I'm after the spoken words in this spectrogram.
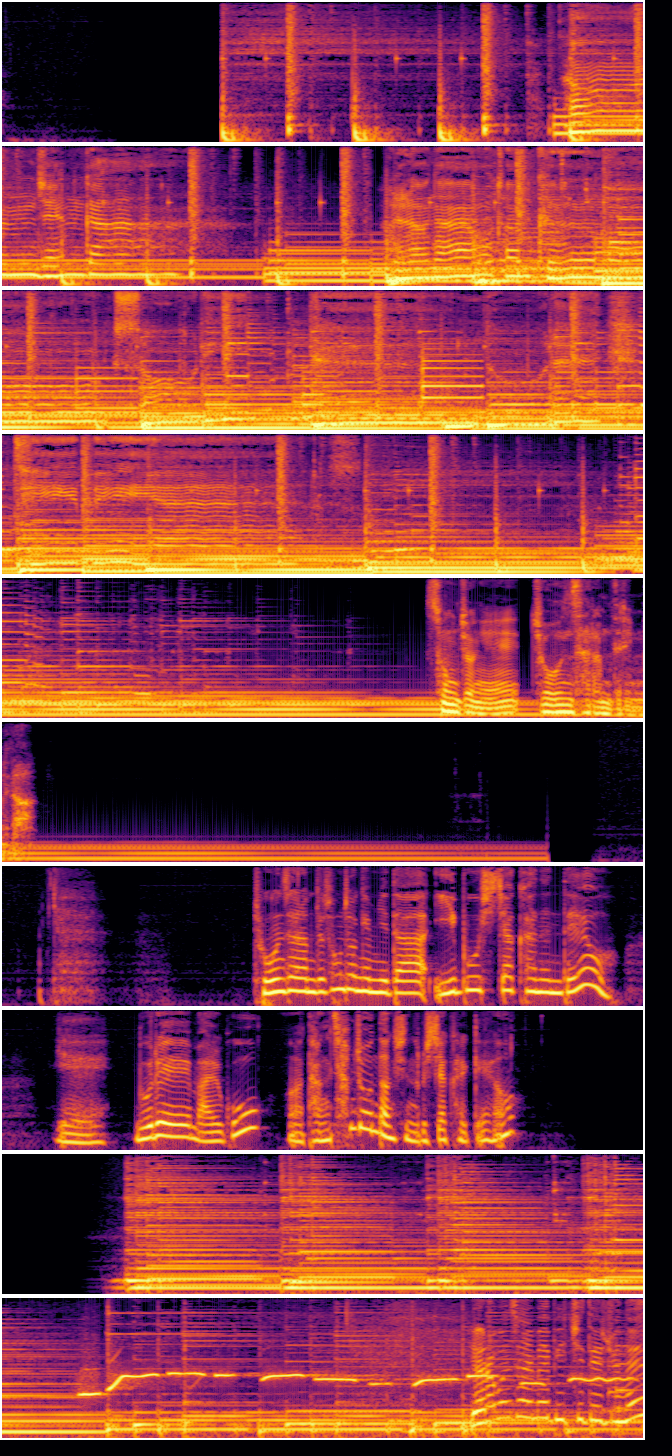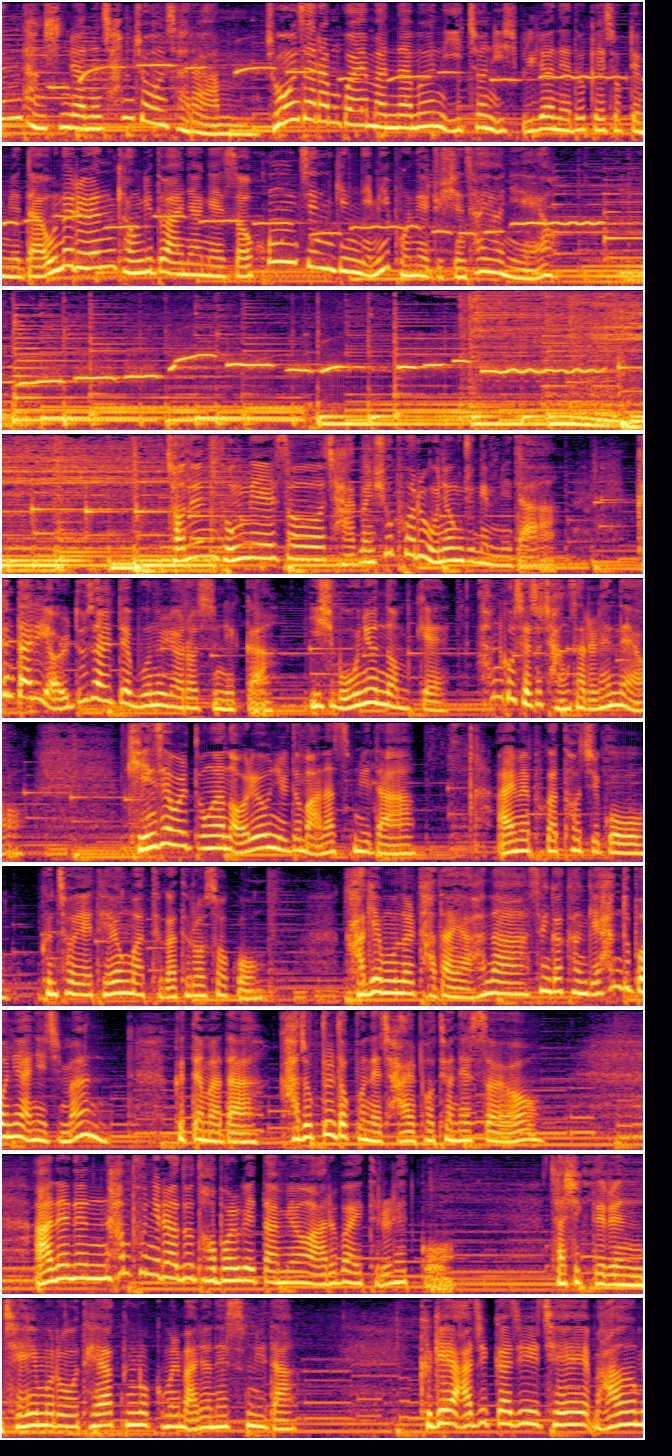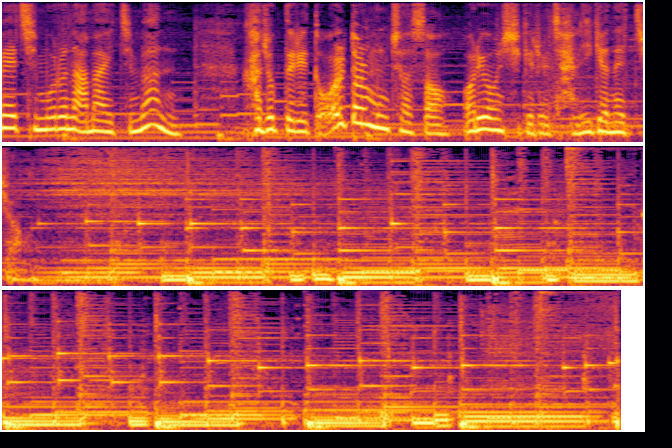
언젠가 흘러나오던 그목 송정의 좋은 사람들입니다. 좋은 사람들 송정혜입니다. 2부 시작하는데요. 예. 노래 말고, 어, 당, 참 좋은 당신으로 시작할게요. 여러분 삶에 빛이 돼주는 당신이라는 참 좋은 사람. 좋은 사람과의 만남은 2021년에도 계속됩니다. 오늘은 경기도 안양에서 홍진기 님이 보내주신 사연이에요. 저는 동네에서 작은 슈퍼를 운영 중입니다. 큰딸이 12살 때 문을 열었으니까 25년 넘게 한 곳에서 장사를 했네요. 긴 세월 동안 어려운 일도 많았습니다. IMF가 터지고 근처에 대형마트가 들어서고 가게 문을 닫아야 하나 생각한 게 한두 번이 아니지만 그때마다 가족들 덕분에 잘 버텨냈어요. 아내는 한 푼이라도 더 벌겠다며 아르바이트를 했고 자식들은 제 힘으로 대학 등록금을 마련했습니다. 그게 아직까지 제 마음의 짐으로 남아있지만 가족들이 똘똘 뭉쳐서 어려운 시기를 잘 이겨냈죠.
